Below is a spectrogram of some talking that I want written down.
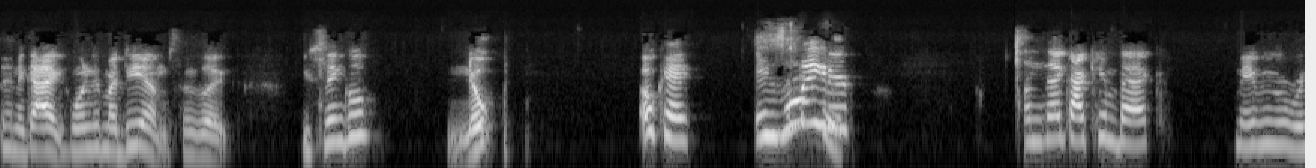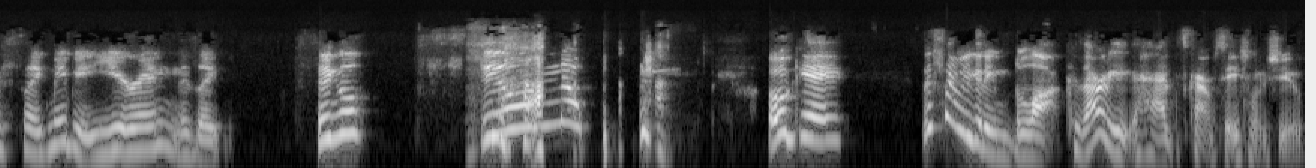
Then a guy went into my DMs and was like, "You single?" Nope. Okay, exactly. later. And that guy came back. Maybe we were like maybe a year in, and is like, "Single?" Still nope. okay. This time you're getting blocked because I already had this conversation with you.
